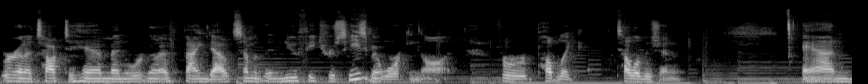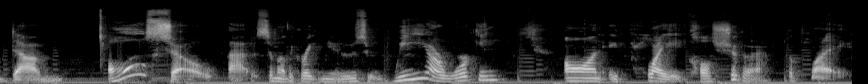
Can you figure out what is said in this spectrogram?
We're going to talk to him and we're going to find out some of the new features he's been working on for public television. And um, also, uh, some other great news. We are working on a play called Sugar the Play.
